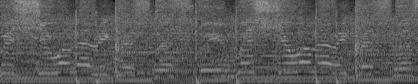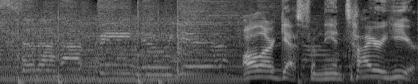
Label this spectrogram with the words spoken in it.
wish you a Merry Christmas. We wish you a Merry Christmas and a Happy New Year. All our guests from the entire year,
